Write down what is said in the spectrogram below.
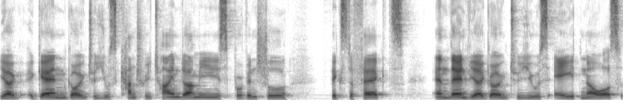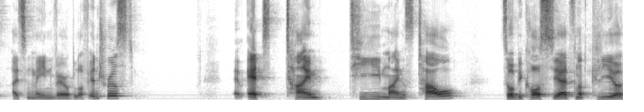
We are again going to use country time dummies, provincial fixed effects, and then we are going to use aid now as, as main variable of interest at time t minus tau. So because, yeah, it's not clear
